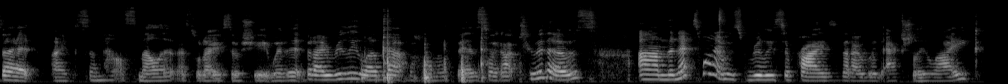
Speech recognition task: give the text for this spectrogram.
but I somehow smell it. That's what I associate with it. But I really love that Bahama Fizz, so I got two of those. Um, the next one I was really surprised that I would actually like,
